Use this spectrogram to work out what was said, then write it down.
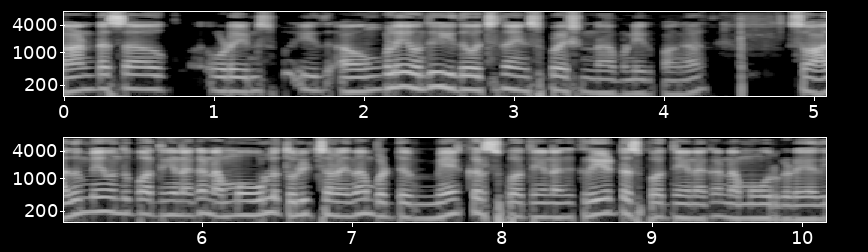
காண்டஸா காண்டஸாவோட இன்ஸ் இது அவங்களே வந்து இதை வச்சு தான் இன்ஸ்பிரேஷன் பண்ணியிருப்பாங்க. ஸோ அதுவுமே வந்து பார்த்திங்கனாக்கா நம்ம ஊரில் தொழிற்சாலை தான். பட் மேக்கர்ஸ் பார்த்தீங்கன்னாக்கா கிரியேட்டர்ஸ் பார்த்தீங்கன்னாக்கா நம்ம ஊர் கிடையாது.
